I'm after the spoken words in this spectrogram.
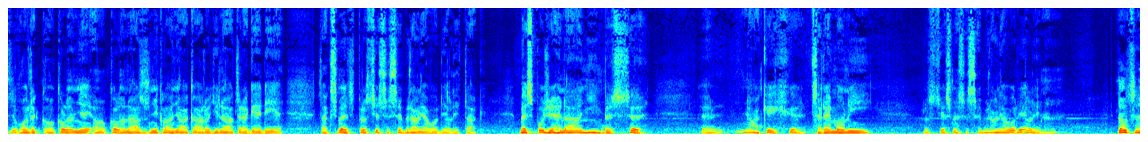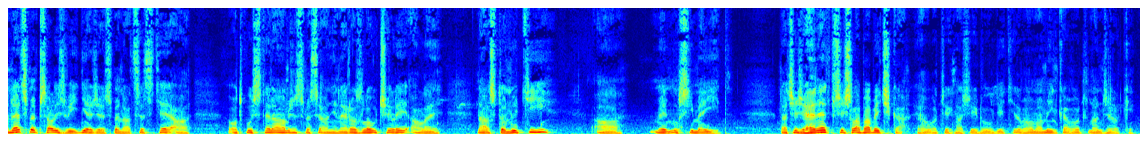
okolo, mě, okolo nás vznikla nějaká rodinná tragédie, tak jsme prostě se sebrali a odjeli tak. Bez požehnání, bez eh, nějakých eh, ceremonií, prostě jsme se sebrali a odjeli. Ne? No hned jsme psali z Vídně, že jsme na cestě a odpuste nám, že jsme se ani nerozloučili, ale nás to nutí a my musíme jít. Načež hned přišla babička jo, od těch našich dvou dětí, to byla maminka od manželky.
